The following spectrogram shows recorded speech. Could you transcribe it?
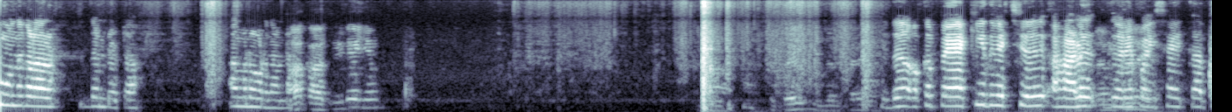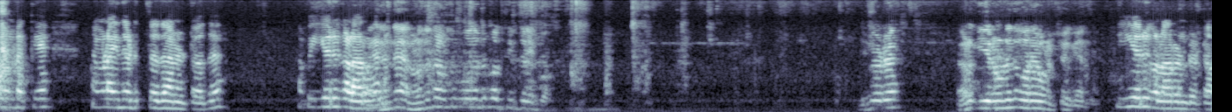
മൂന്ന് കളർ ഇതുണ്ട് കേട്ടോ. അങ്ങോട്ട് കൊടുക്കുന്നുണ്ട് ഇത് ഒക്കെ പാക്ക് ചെയ്ത് വെച്ച് ആൾ ഇതുവരെ പൈസ അയക്കാത്തതുകൊണ്ടൊക്കെ നമ്മൾ അതിന് എടുത്തതാണ് കേട്ടോ അത്. അപ്പൊ ഈ ഒരു കളർ ഈ ഒരു കളർ ഉണ്ട് കേട്ടോ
